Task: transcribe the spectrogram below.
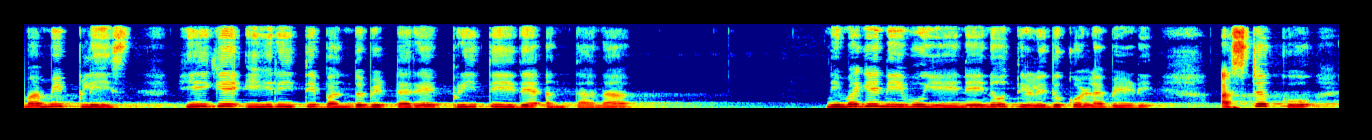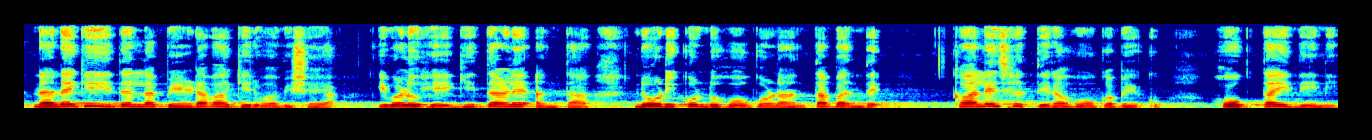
ಮಮ್ಮಿ ಪ್ಲೀಸ್, ಹೀಗೆ ಈ ರೀತಿ ಬಂದು ಬಿಟ್ಟರೆ ಪ್ರೀತಿ ಇದೆ ಅಂತಾನಾ? ನಿಮಗೆ ನೀವು ಏನೇನೋ ತಿಳಿದುಕೊಳ್ಳಬೇಡಿ. ಅಷ್ಟಕ್ಕೂ ನನಗೆ ಇದೆಲ್ಲ ಬೇಡವಾಗಿರುವ ವಿಷಯ. ಇವಳು ಹೇಗಿದ್ದಾಳೆ ಅಂತ ನೋಡಿಕೊಂಡು ಹೋಗೋಣ ಅಂತ ಬಂದೆ. ಕಾಲೇಜ್ ಹತ್ತಿರ ಹೋಗಬೇಕು. ಹೋಗ್ತಾ ಇದ್ದೀನಿ.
